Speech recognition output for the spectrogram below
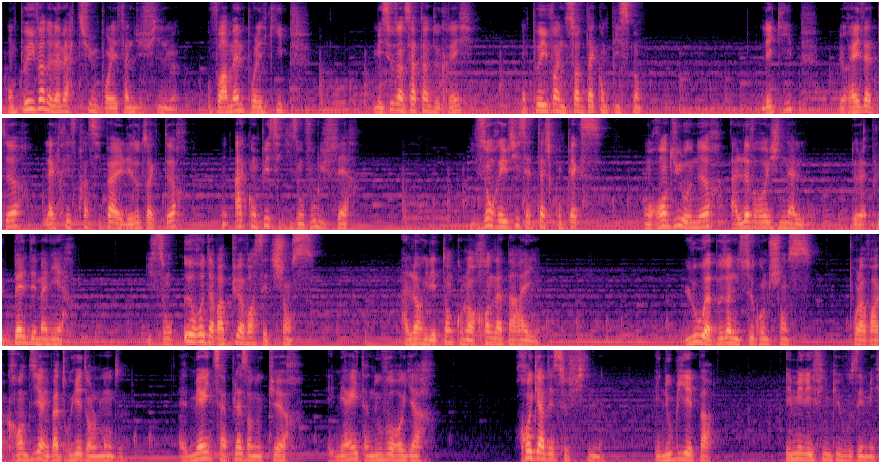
On peut y voir de l'amertume pour les fans du film, voire même pour l'équipe, mais sous un certain degré, on peut y voir une sorte d'accomplissement. L'équipe, le réalisateur, l'actrice principale et les autres acteurs ont accompli ce qu'ils ont voulu faire. Ils ont réussi cette tâche complexe, ont rendu l'honneur à l'œuvre originale, de la plus belle des manières. Ils sont heureux d'avoir pu avoir cette chance. Alors il est temps qu'on leur rende l'appareil. Lou a besoin d'une seconde chance, pour la voir grandir et vadrouiller dans le monde. Elle mérite sa place dans nos cœurs, et mérite un nouveau regard. Regardez ce film, et n'oubliez pas, aimez les films que vous aimez.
